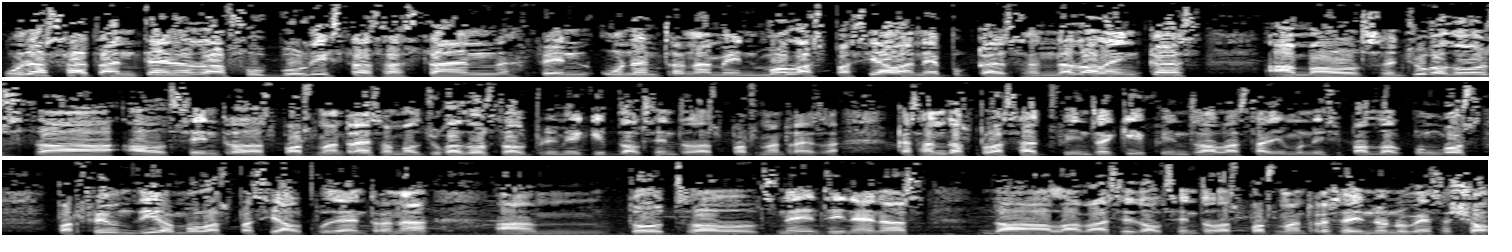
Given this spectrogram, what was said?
Una setantena de futbolistes estan fent un entrenament molt especial en èpoques nadalenques amb els jugadors del Centre d'Esports Manresa, amb els jugadors del primer equip del Centre d'Esports Manresa, que s'han desplaçat fins aquí, fins a l'estadi municipal del Congost, per fer un dia molt especial, poder entrenar amb tots els nens i nenes de la base del Centre d'Esports Manresa i no només això,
